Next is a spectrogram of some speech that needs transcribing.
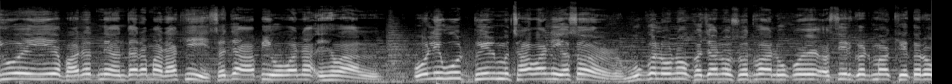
યુએઈએ ભારતને અંધારામાં રાખી સજા આપી હોવાના અહેવાલ. બોલિવૂડ ફિલ્મ છાવાની અસર. મુગલોનો ખજાનો શોધવા લોકોએ અસીરગઢમાં ખેતરો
